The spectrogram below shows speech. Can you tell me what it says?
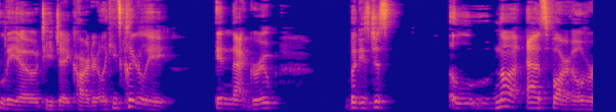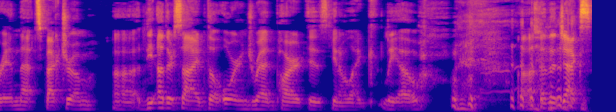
Leo, TJ Carter. Like he's clearly in that group, but he's just not as far over in that spectrum. Uh, the other side, the orange red part, is you know like Leo, uh, and then Jack's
